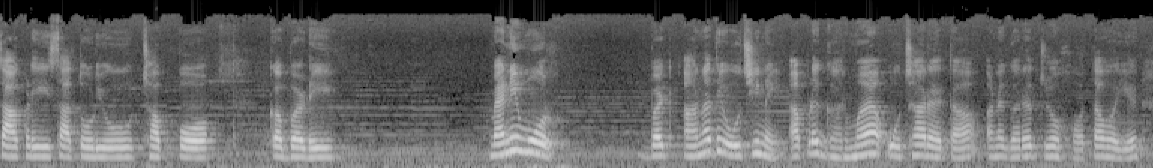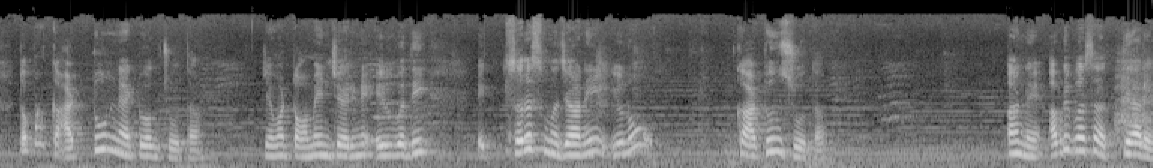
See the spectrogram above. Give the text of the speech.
સાંકડી સાતોડિયું, છપ્પો, કબડ્ડી મેની મોર બટ આનાથી ઓછી નહીં. આપણે ઘરમાં ઓછા રહેતા અને ઘરે જો હોતા હોઈએ તો પણ કાર્ટૂન નેટવર્ક જોતા. જેમાં ટોમ એન્ડ જેરીને એવી બધી એક સરસ મજાની યુ નો કાર્ટૂન્સ જોતા. અને આપણી પાસે અત્યારે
